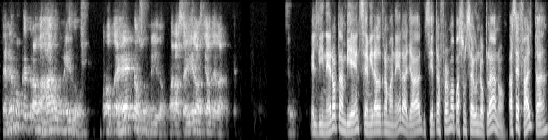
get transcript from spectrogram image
Tenemos que trabajar unidos, protegernos unidos para seguir hacia adelante. El dinero también se mira de otra manera, ya en cierta forma pasa un segundo plano. Hace falta,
